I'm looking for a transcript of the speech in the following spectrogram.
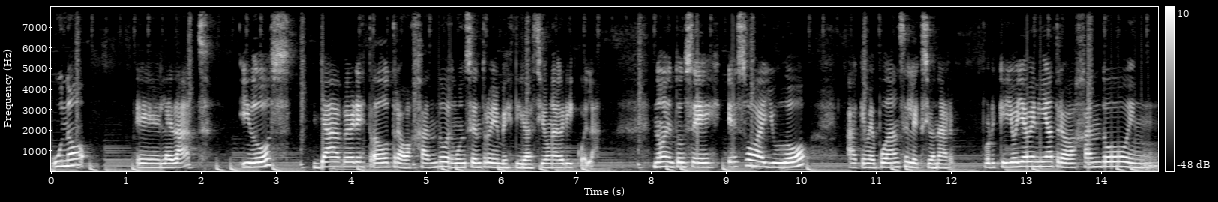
uno, eh, la edad y dos, ya haber estado trabajando en un centro de investigación agrícola. ¿no? Entonces, eso ayudó a que me puedan seleccionar porque yo ya venía trabajando en,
